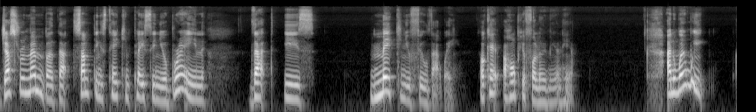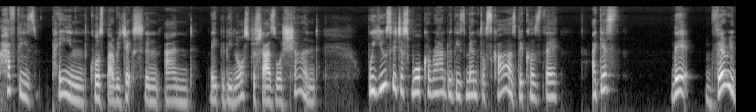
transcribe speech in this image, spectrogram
just remember that something's taking place in your brain that is making you feel that way. Okay, I hope you're following me on here. And when we have these pain caused by rejection and maybe being ostracized or shunned, we usually just walk around with these mental scars because they, I guess, they're very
